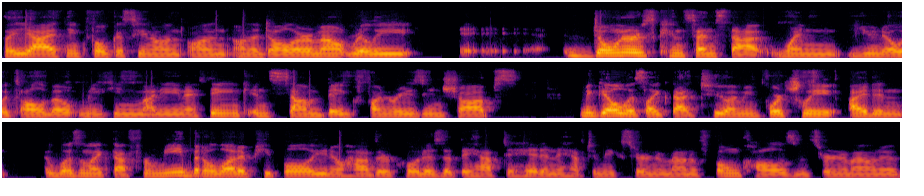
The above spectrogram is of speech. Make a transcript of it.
but yeah, I think focusing on on on the dollar amount really eh, donors can sense that when you know it's all about making money. And I think in some big fundraising shops, McGill was like that too. I mean, fortunately, I didn't. It wasn't like that for me, but a lot of people, you know, have their quotas that they have to hit, and they have to make certain amount of phone calls and certain amount of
